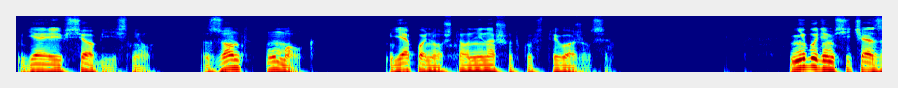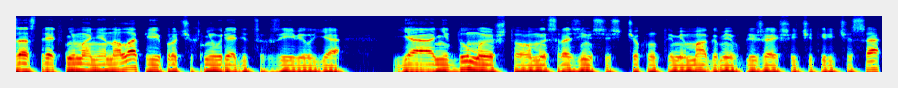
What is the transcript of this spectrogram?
Я ей все объяснил. Зонд умолк. Я понял, что он не на шутку встревожился. «Не будем сейчас заострять внимание на лапе и прочих неурядицах», — заявил я. «Я не думаю, что мы сразимся с чокнутыми магами в ближайшие четыре часа,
